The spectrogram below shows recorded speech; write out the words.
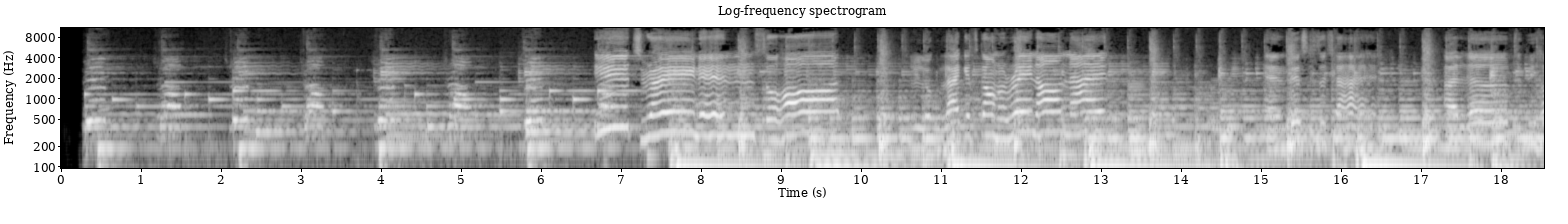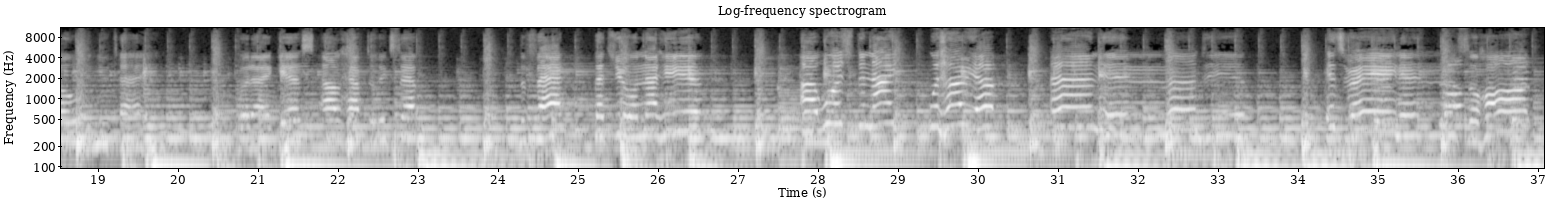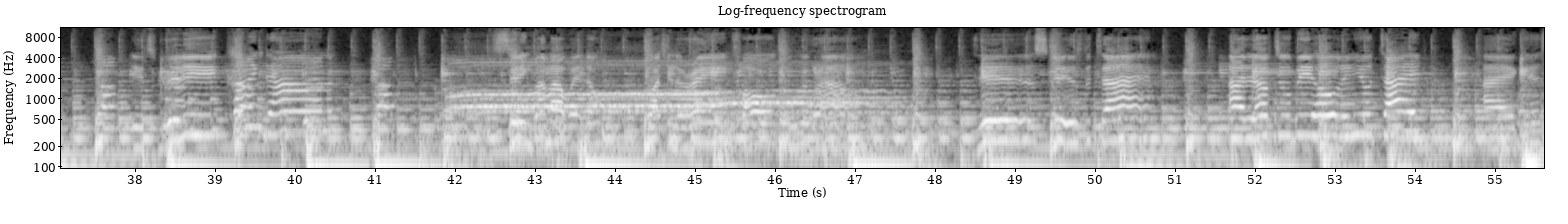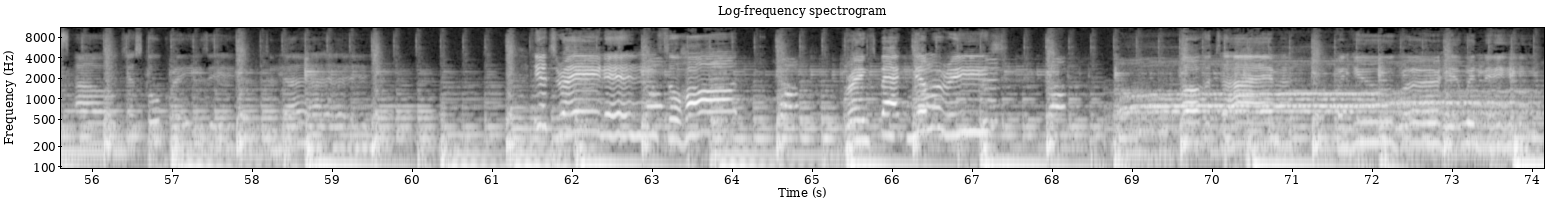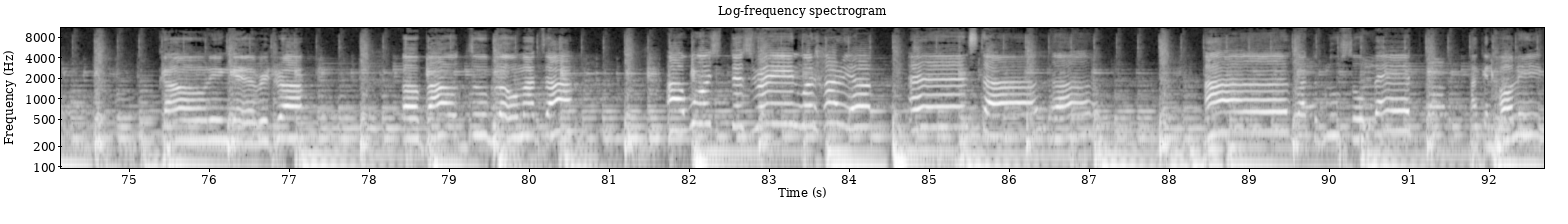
It's gonna rain all night. And this is the time I love to be holding you tight. But I guess I'll have to accept the fact that you're not here. I wish the night would hurry up I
